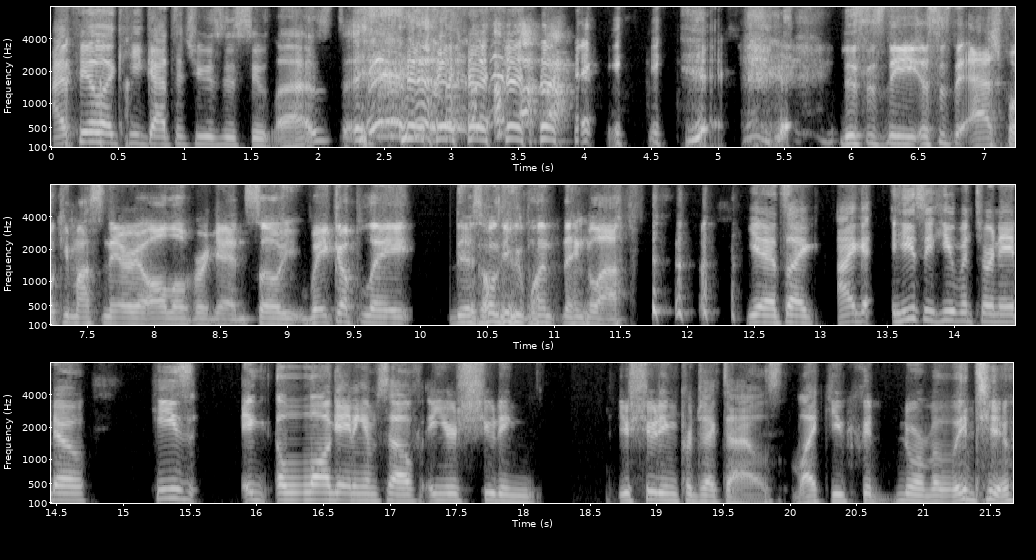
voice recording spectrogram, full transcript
I feel like he got to choose his suit last. this is the this is the Ash Pokemon scenario all over again. So you wake up late. There's only one thing left. yeah, it's like I he's a human tornado. He's elongating himself, and you're shooting, you're shooting projectiles like you could normally do,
